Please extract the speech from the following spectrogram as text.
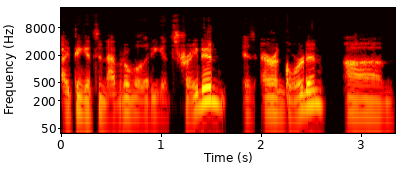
I think it's inevitable that he gets traded is Eric Gordon. Um,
